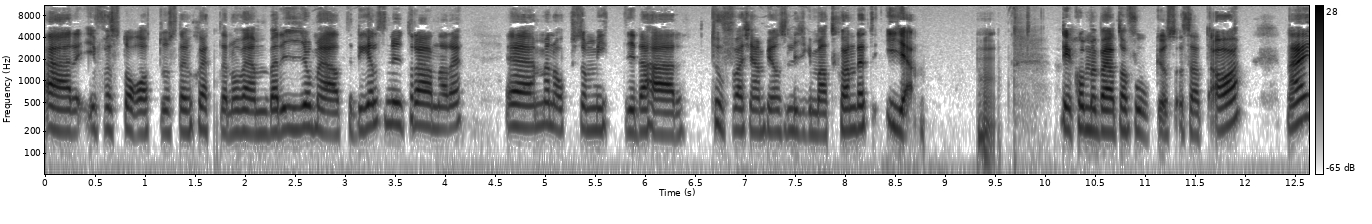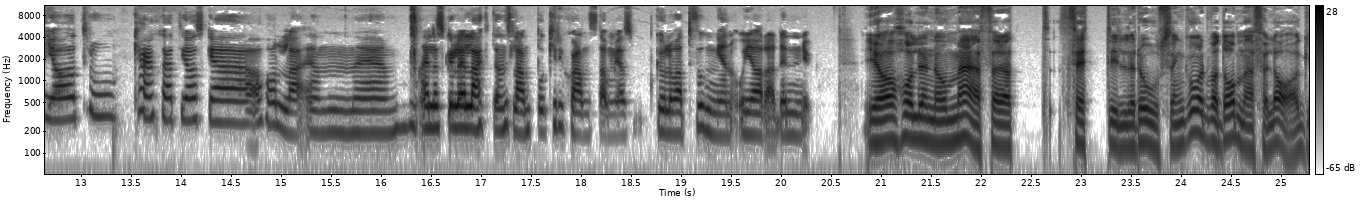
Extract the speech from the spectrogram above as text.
är i för status den 6 november i och med att dels ny tränare Eh, men också mitt i det här tuffa Champions League-matchandet igen. Mm. Det kommer börja ta fokus så att ja, nej, jag tror kanske att jag ska hålla en, eh, eller skulle lagt en slant på Kristianstad om jag skulle vara tvungen att göra det nu. Jag håller nog med för att sett till Rosengård vad de är för lag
